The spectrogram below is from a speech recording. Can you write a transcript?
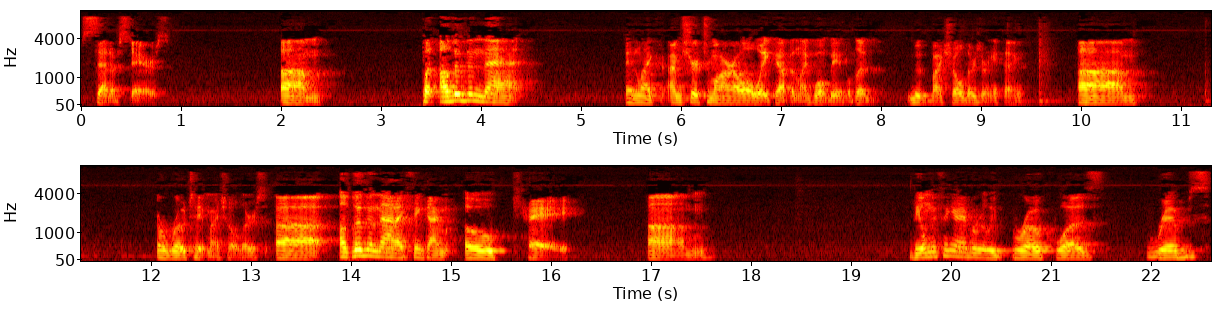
set of stairs. Um, but other than that, and like I'm sure tomorrow I'll wake up and like won't be able to move my shoulders or anything. Um, or rotate my shoulders. Uh, other than that, I think I'm okay. Um, the only thing I ever really broke was ribs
